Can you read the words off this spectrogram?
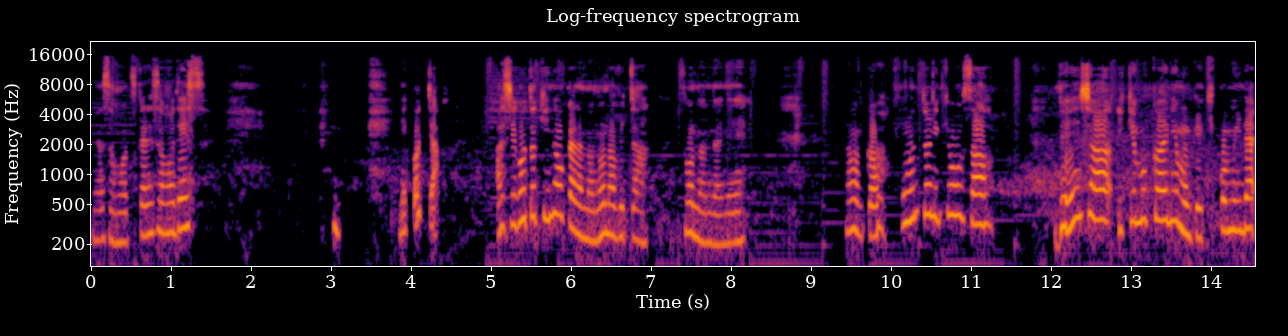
皆さんもお疲れ様です。猫ちゃん。あ、仕事昨日からなの？なべちゃん。そうなんだね。なんか、本当に今日さ、電車行き迎えにも激混みで。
